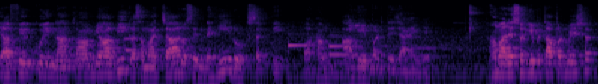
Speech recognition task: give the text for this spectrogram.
या फिर कोई नाकामयाबी का समाचार उसे नहीं रोक सकती और हम आगे बढ़ते जाएँगे। हमारे स्वर्गीय पिता परमेश्वर,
